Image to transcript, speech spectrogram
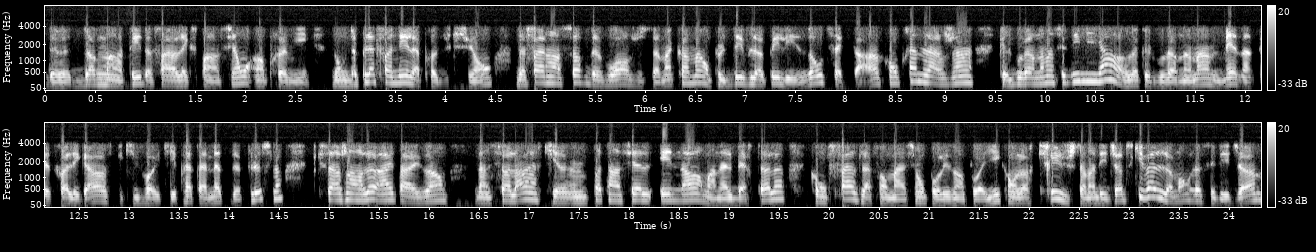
d'augmenter, de, faire l'expansion en premier. Donc, de plafonner la production, de faire en sorte de voir justement comment on peut développer les autres secteurs, qu'on prenne l'argent que le gouvernement, c'est des milliards là, que le gouvernement met dans le pétrole et gaz, puis qui va, qui est prêt à mettre de plus, là, puis que cet argent-là aille, par exemple, dans le solaire, qui a un potentiel énorme en Alberta, là, qu'on fasse la formation pour les employés, qu'on leur crée justement des jobs. Ce qu'ils veulent le monde, là, c'est des jobs.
